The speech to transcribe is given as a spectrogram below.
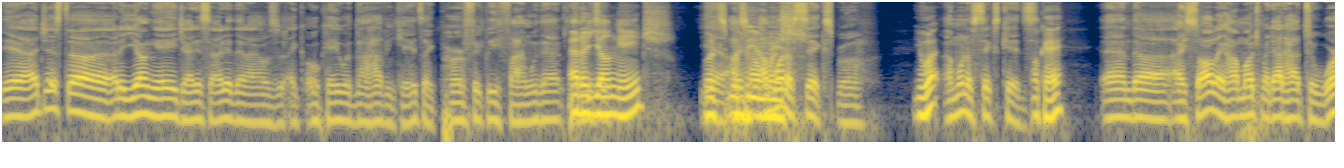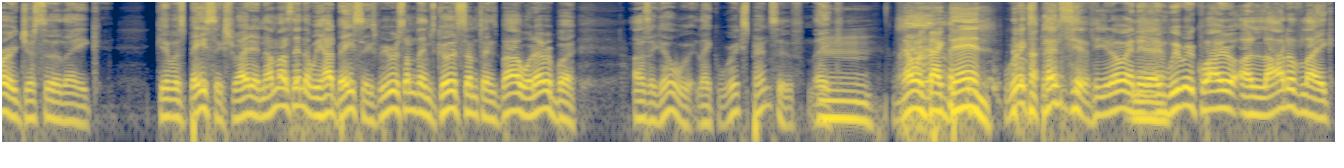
Yeah, I just uh, at a young age, I decided that I was like okay with not having kids, like perfectly fine with that. At a Honestly. young age, Yeah, What's- I'm, I'm one of six, bro. You what? I'm one of six kids. Okay. and uh, I saw like how much my dad had to work just to like give us basics, right? And I'm not saying that we had basics. We were sometimes good, sometimes bad, whatever. But I was like, yo, we're, like we're expensive. Like Mm, that was back then. we're expensive, you know, and and we require a lot of like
